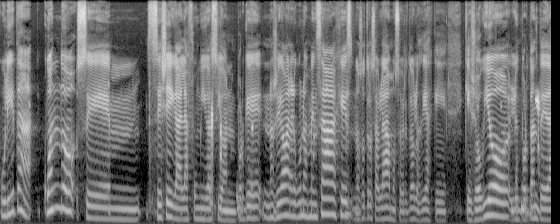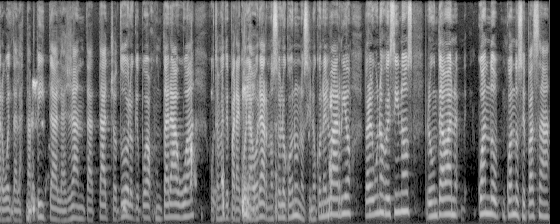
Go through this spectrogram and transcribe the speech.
Julieta, ¿cuándo se, mm, se, llega a la fumigación? Porque nos llegaban algunos mensajes, nosotros hablábamos sobre todo los días que, que llovió, lo importante de dar vuelta a las tapitas, la llanta, tacho, todo lo que pueda juntar agua, justamente para colaborar no solo con uno, sino con el barrio. Pero algunos vecinos preguntaban, ¿Cuándo, ¿Cuándo, se pasa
